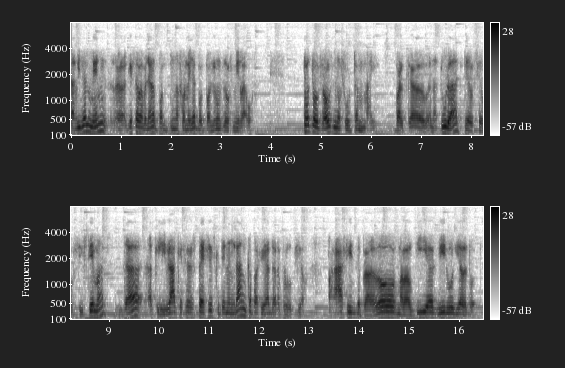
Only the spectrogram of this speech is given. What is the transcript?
Evidentment, eh, aquesta papallona, pot, una femella pot pondre uns 2.000 ous. Tots els ous no surten mai, perquè la natura té els seus sistemes d'equilibrar aquestes espècies que tenen gran capacitat de reproducció. Paràsits, depredadors, malalties, virus, hi ha de tot.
